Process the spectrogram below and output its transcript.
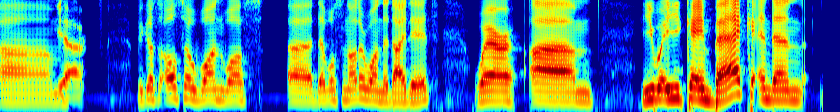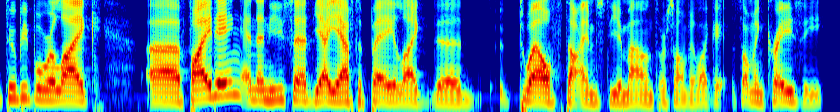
Um, yeah because also one was uh, there was another one that I did where um, he he came back and then two people were like uh, fighting and then he said yeah you have to pay like the 12 times the amount or something like uh, something crazy.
